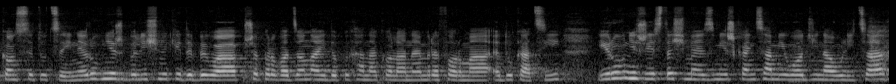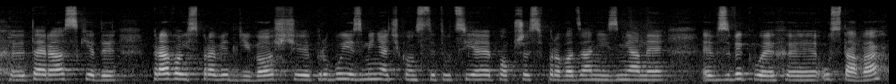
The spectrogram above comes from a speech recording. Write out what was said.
Konstytucyjny. Również byliśmy, kiedy była przeprowadzona i dopychana kolanem reforma edukacji. I również jesteśmy z mieszkańcami Łodzi na ulicach teraz, kiedy Prawo i Sprawiedliwość próbuje zmieniać konstytucję poprzez wprowadzanie zmiany w zwykłych e, ustawach.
